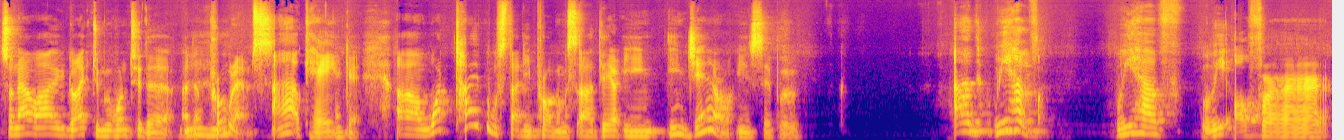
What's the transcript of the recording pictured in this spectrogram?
So now I'd like to move on to the uh, the programs. Ah, okay. Okay, uh, what type of study programs are there in in general in Cebu? Uh, we have, we have, we offer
